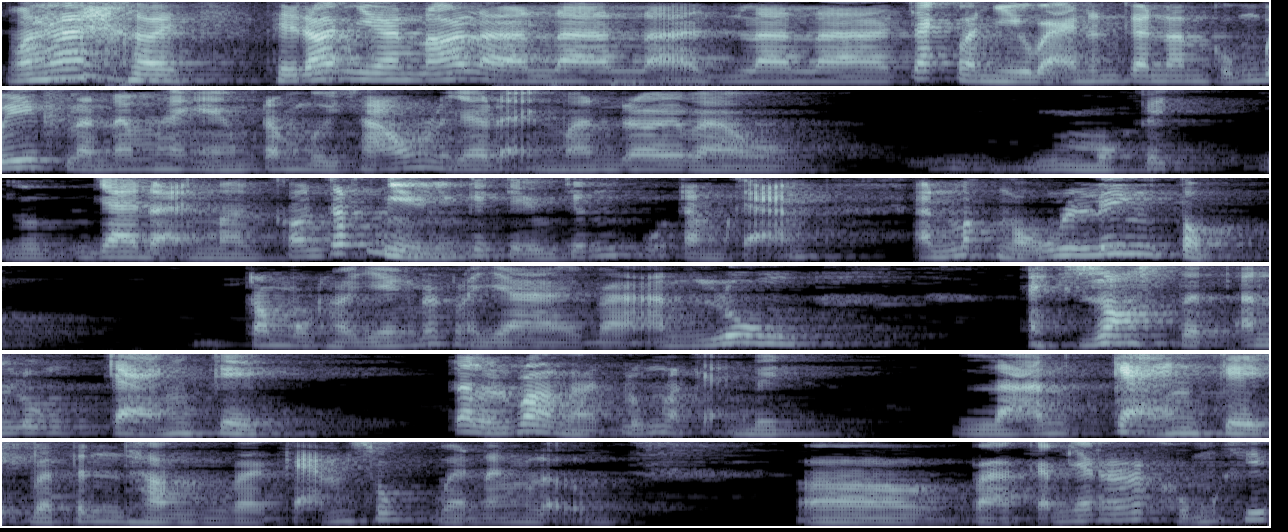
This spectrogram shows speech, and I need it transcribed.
Quá rồi. Thì đó như anh nói là là là là là chắc là nhiều bạn trên kênh anh cũng biết là năm 2016 là giai đoạn mà anh rơi vào một cái giai đoạn mà có rất nhiều những cái triệu chứng của trầm cảm. Anh mất ngủ liên tục trong một thời gian rất là dài và anh luôn exhausted anh luôn cạn kiệt. Tức là lúc đó là đúng là cạn kiệt là anh cạn kiệt về tinh thần và cảm xúc và năng lượng. Uh, và cảm giác nó rất khủng khiếp.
